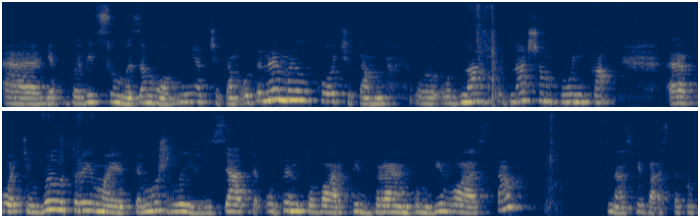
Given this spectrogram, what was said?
е, якби від суми замовлення, чи там одне милко, чи там одна, одна шампунька. Е, Потім ви отримаєте можливість взяти один товар під брендом Лівеста. У нас Лівеста тут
